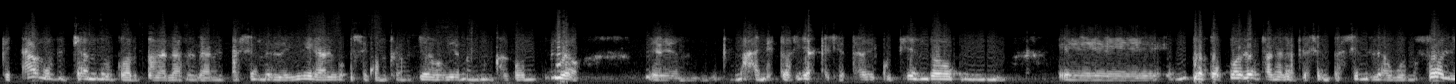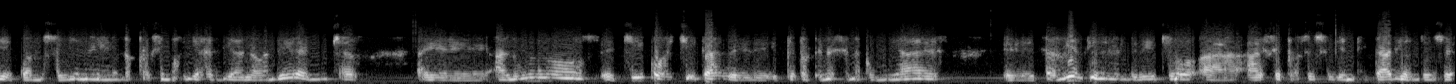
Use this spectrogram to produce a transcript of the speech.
que estamos luchando por para la reglamentación de la idea, algo que se comprometió el gobierno y nunca cumplió eh, más en estos días que se está discutiendo un, eh, un protocolo para la presentación de la UNFOLIE cuando se viene en los próximos días el Día de la Bandera, hay muchos eh, alumnos, eh, chicos y chicas de, que pertenecen a comunidades eh, también tienen el derecho a, ese proceso identitario, entonces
